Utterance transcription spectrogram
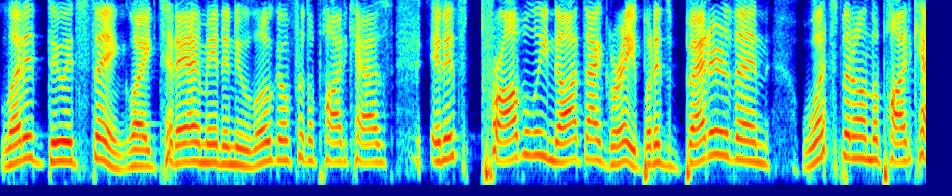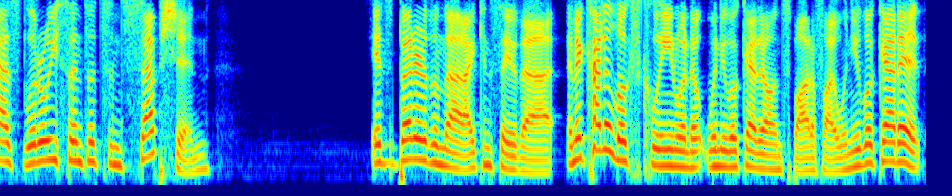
let it do its thing. Like today I made a new logo for the podcast and it's probably not that great, but it's better than what's been on the podcast literally since its inception it's better than that. I can say that. And it kind of looks clean when it, when you look at it on Spotify. When you look at it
